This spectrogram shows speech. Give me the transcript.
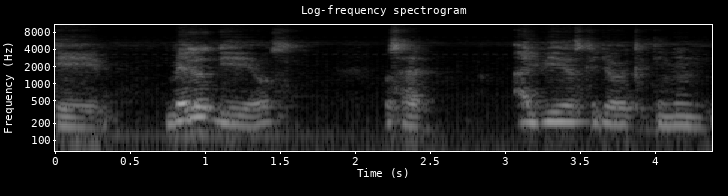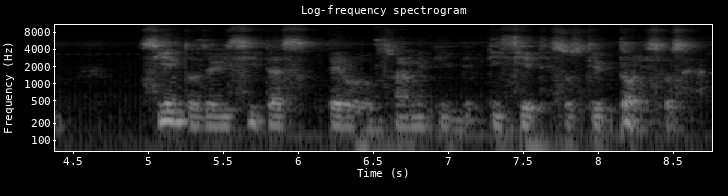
que ve los videos, o sea, hay videos que yo veo que tienen cientos de visitas, pero solamente 27 suscriptores, o sea,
